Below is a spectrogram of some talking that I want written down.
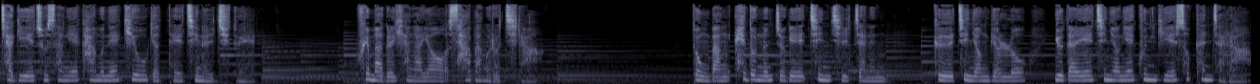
자기의 조상의 가문의 기호 곁에 진을 치되 회막을 향하여 사방으로 치라. 동방 해돋는 쪽에 진 칠자는 그 진영별로 유다의 진영의 군기에 속한 자라.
